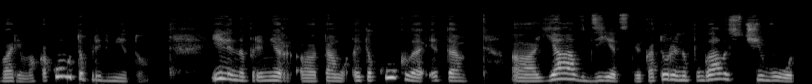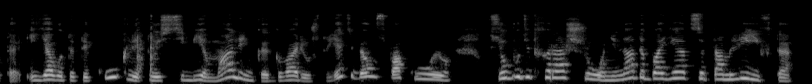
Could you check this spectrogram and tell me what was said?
говорим, а какому-то предмету. Или, например, а, там эта кукла, это а, я в детстве, которая напугалась чего-то. И я вот этой кукле, то есть себе маленькой, говорю, что я тебя успокою, все будет хорошо, не надо бояться там лифта.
